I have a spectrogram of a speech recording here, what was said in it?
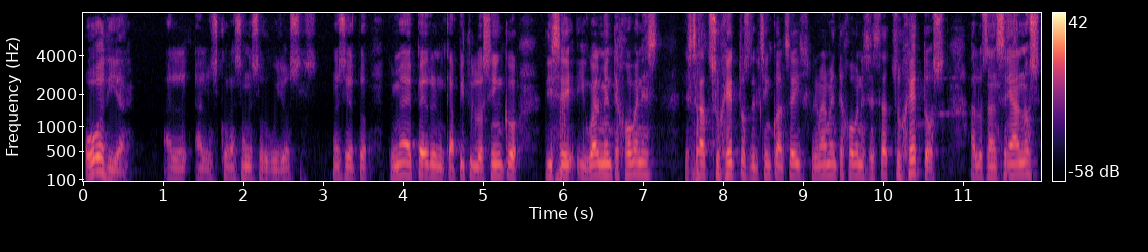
odia a los corazones orgullosos. ¿No es cierto? Primera de Pedro en capítulo 5 dice, igualmente jóvenes, estad sujetos del 5 al 6, primeramente jóvenes, estad sujetos a los ancianos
